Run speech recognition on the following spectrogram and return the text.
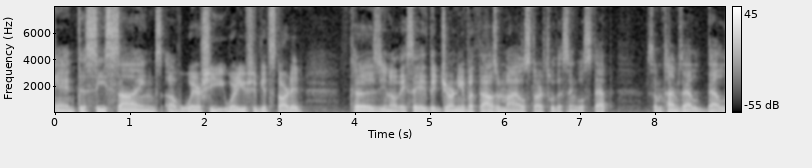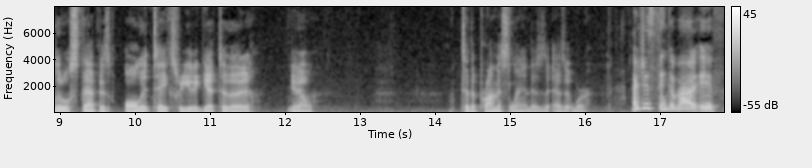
and to see signs of where she where you should get started because you know they say the journey of a thousand miles starts with a single step sometimes that that little step is all it takes for you to get to the you know to the promised land as as it were I just think about if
